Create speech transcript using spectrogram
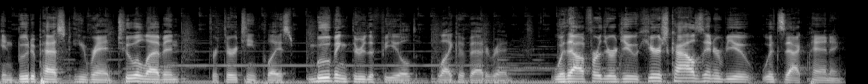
In Budapest, he ran 211 for 13th place, moving through the field like a veteran. Without further ado, here's Kyle's interview with Zach Panning.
